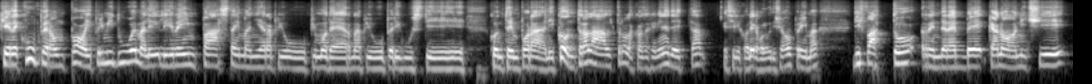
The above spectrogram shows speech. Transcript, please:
che recupera un po' i primi due, ma li, li reimpasta in maniera più, più moderna, più per i gusti contemporanei. Con tra l'altro, la cosa che viene detta, che si ricollega a quello che dicevamo prima, di fatto renderebbe canonici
